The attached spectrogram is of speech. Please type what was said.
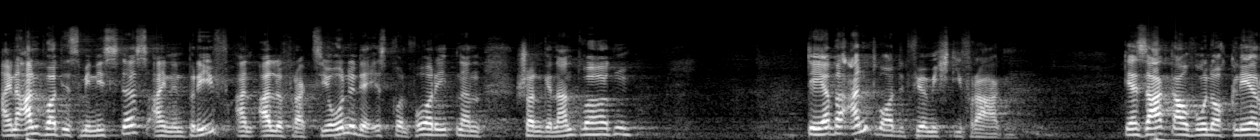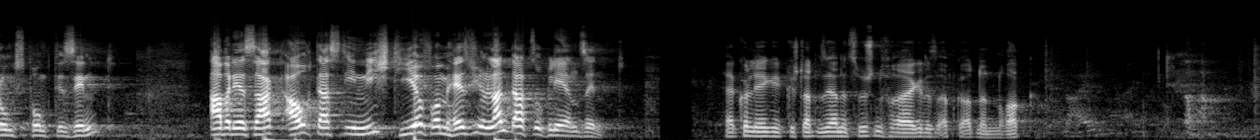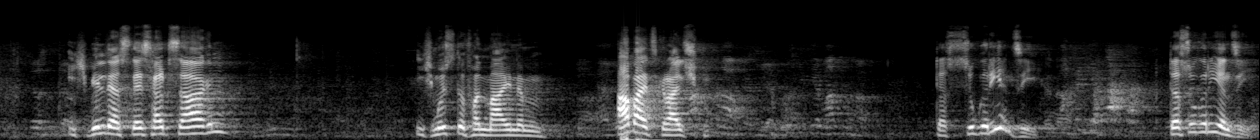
eine Antwort des Ministers, einen Brief an alle Fraktionen, der ist von Vorrednern schon genannt worden, der beantwortet für mich die Fragen. Der sagt auch, wo noch Klärungspunkte sind. Aber der sagt auch, dass die nicht hier vom Hessischen Landtag zu klären sind. Herr Kollege, gestatten Sie eine Zwischenfrage des Abg. Rock? Ich will das deshalb sagen, ich musste von meinem Arbeitskreis Das suggerieren Sie. Das suggerieren Sie.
